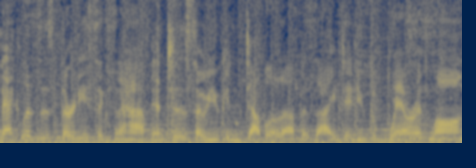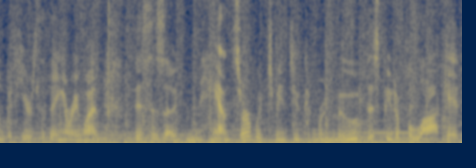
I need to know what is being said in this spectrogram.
necklace is 36 and a half inches, so you can double it up as I did. You can wear it long, but here's the thing, everyone. This is an enhancer, which means you can remove this beautiful locket.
